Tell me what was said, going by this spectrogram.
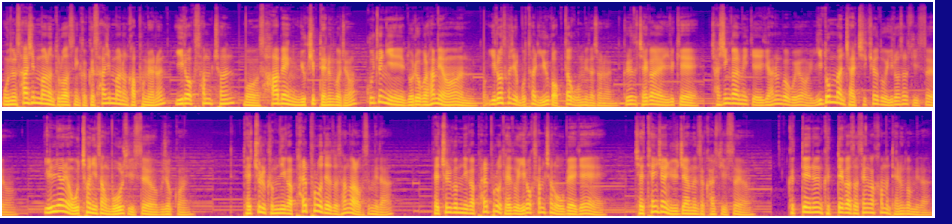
오늘 40만 원 들어왔으니까 그 40만 원 갚으면은 1억 3천 뭐460 되는 거죠. 꾸준히 노력을 하면 일어서질 못할 이유가 없다고 봅니다, 저는. 그래서 제가 이렇게 자신감 있게 얘기하는 거고요. 이 돈만 잘 지켜도 일어설 수 있어요. 1년에 5천 이상 모을 수 있어요, 무조건. 대출 금리가 8% 돼도 상관없습니다. 대출 금리가 8% 돼도 1억 3,500에 제 텐션 유지하면서 갈 수 있어요. 그때는 그때 가서 생각하면 되는 겁니다.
